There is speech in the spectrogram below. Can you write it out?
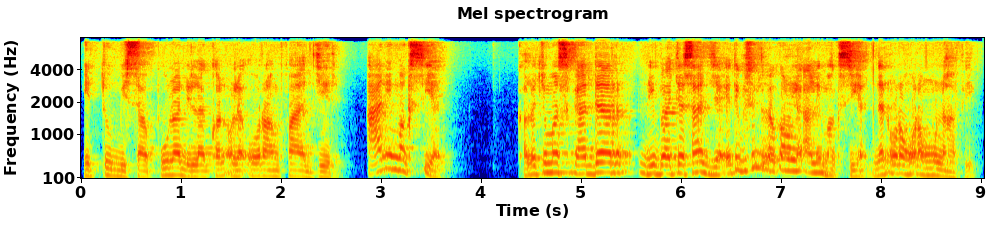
itu bisa pula dilakukan oleh orang fajir, ahli maksiat. Kalau cuma sekadar dibaca saja, itu bisa dilakukan oleh ahli maksiat dan orang-orang munafik.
